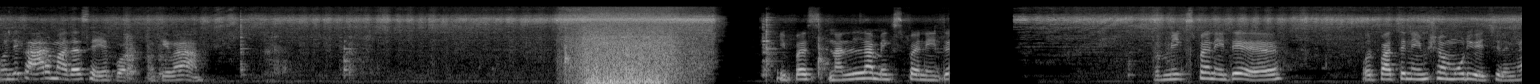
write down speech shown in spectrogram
கொஞ்சம் காரமாக தான் செய்ய போகிறேன் ஓகேவா இப்போ நல்லா மிக்ஸ் பண்ணிவிட்டு இப்போ மிக்ஸ் பண்ணிவிட்டு ஒரு பத்து நிமிஷம் மூடி வச்சிருங்க.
